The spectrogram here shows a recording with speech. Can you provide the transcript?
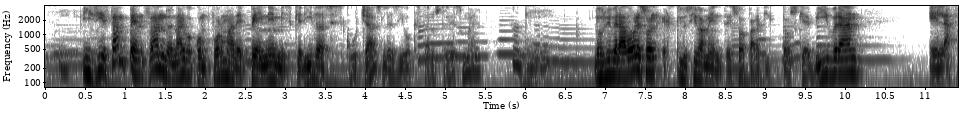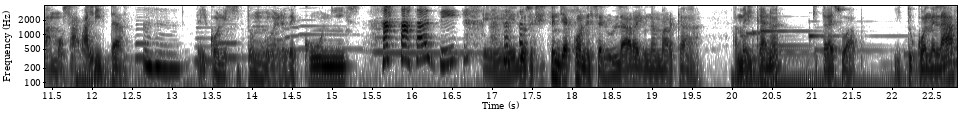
Sí. Y si están pensando en algo con forma de pene, mis queridas escuchas, les digo que están ustedes mal. Ok. Los vibradores son exclusivamente esos aparatitos que vibran. En la famosa balita, Ujú. el conejito muerde cunis. sí. Eh, los existen ya con el celular. Hay una marca americana que trae su app. Y tú con el app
